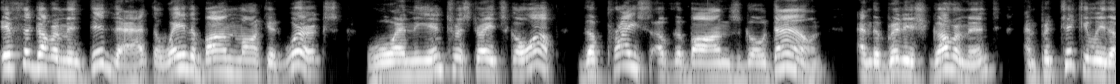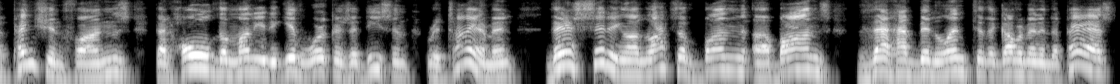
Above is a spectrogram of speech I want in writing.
If the government did that, the way the bond market works, when the interest rates go up, the price of the bonds go down. And the British government, and particularly the pension funds that hold the money to give workers a decent retirement, they're sitting on lots of bond, uh, bonds that have been lent to the government in the past,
